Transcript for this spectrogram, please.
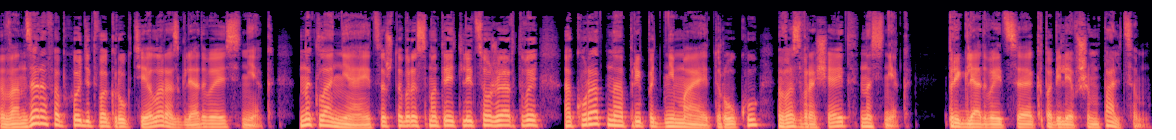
Ванзаров обходит вокруг тела, разглядывая снег. Наклоняется, чтобы рассмотреть лицо жертвы, аккуратно приподнимает руку, возвращает на снег. Приглядывается к побелевшим пальцам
